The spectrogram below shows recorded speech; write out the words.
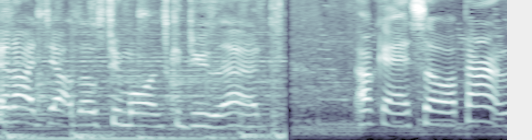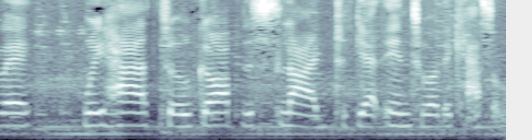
And I doubt those two morons can do that. Okay, so apparently we have to go up this slide to get into the castle.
